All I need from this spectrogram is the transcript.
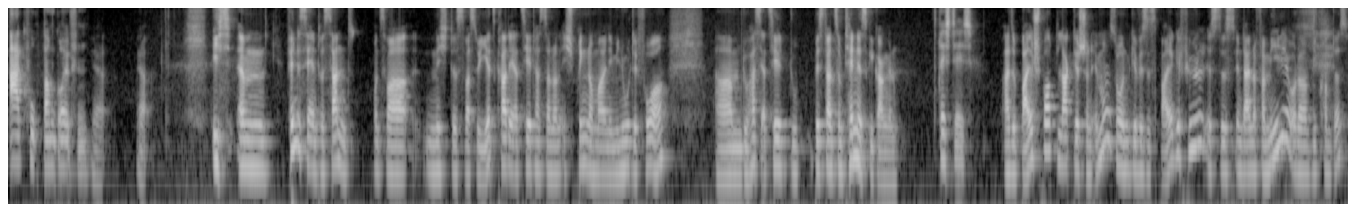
arg hoch beim Golfen. Ja, ja. Ich ähm, finde es sehr interessant, und zwar nicht das, was du jetzt gerade erzählt hast, sondern ich springe noch mal eine Minute vor. Ähm, du hast erzählt, du bist dann zum Tennis gegangen. Richtig. Also Ballsport lag dir schon immer so ein gewisses Ballgefühl? Ist es in deiner Familie oder wie kommt das?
